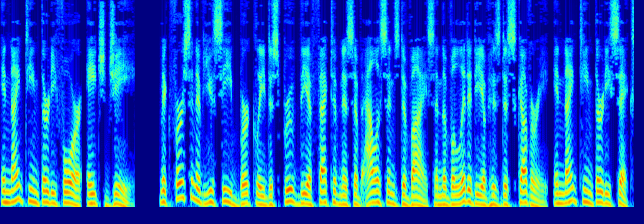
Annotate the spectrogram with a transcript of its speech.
In 1934, H.G. McPherson of UC Berkeley disproved the effectiveness of Allison's device and the validity of his discovery. In 1936,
